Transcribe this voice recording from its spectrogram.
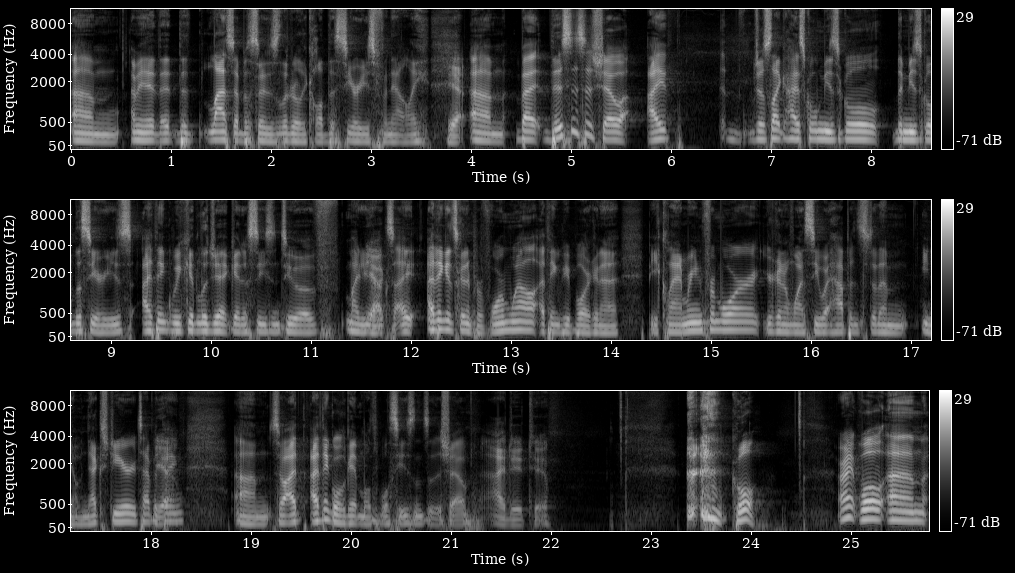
Um, I mean, the, the last episode is literally called the series finale. Yeah. Um, but this is a show I just like High School Musical, the musical, the series. I think we could legit get a season two of Mighty Yeah. Ducks. I, I think it's going to perform well. I think people are going to be clamoring for more. You're going to want to see what happens to them, you know, next year type of Yeah. thing. Um, so I, I think we'll get multiple seasons of the show. I do too. Cool. All right. Well, um,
